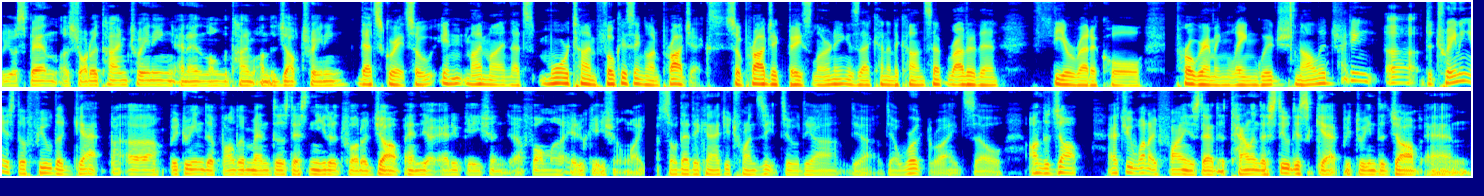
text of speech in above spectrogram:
we will spend a shorter time training and then longer time on the job training. That's great. So in my mind, that's more time focusing on projects. So project based learning is that kind of the concept rather than theoretical programming language knowledge? I think uh, the training is to fill the gap uh, between the fundamentals that's needed for the job and their education, their formal education, right? So that they can actually transit to their their their work, right? So on the job, actually, what I find is that the talent there's still this gap between the job and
